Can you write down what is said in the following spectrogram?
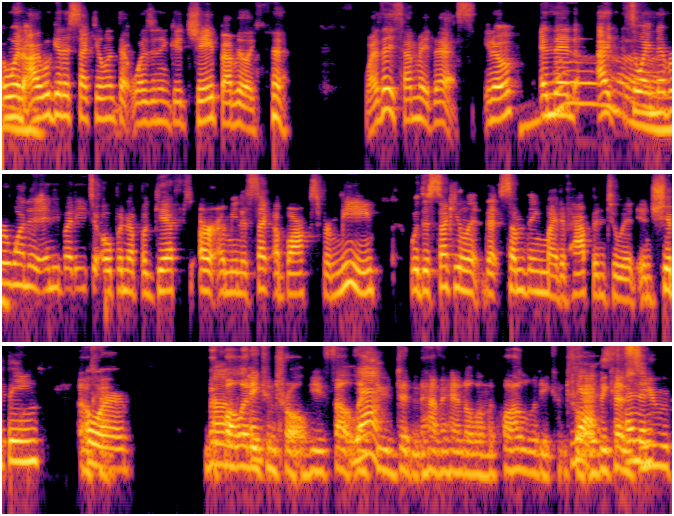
and when I would get a succulent that wasn't in good shape, I'd be like, why did they send me this you know and then i so i never wanted anybody to open up a gift or i mean a sec a box for me with a succulent that something might have happened to it in shipping okay. or the um, quality and, control you felt yeah. like you didn't have a handle on the quality control yes. because then, you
